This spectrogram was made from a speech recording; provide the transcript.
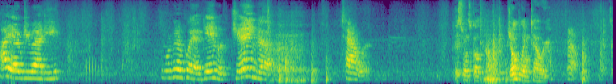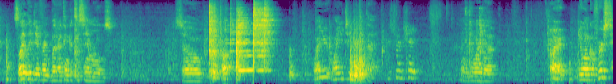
Hi everybody. We're gonna play a game of Jenga Tower. This one's called Jumbling Tower. Oh. Slightly different, but I think it's the same rules. So, oh. Why you why you taking with that? I was trying to shut it. No, don't worry about it. Alright, you wanna go first?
